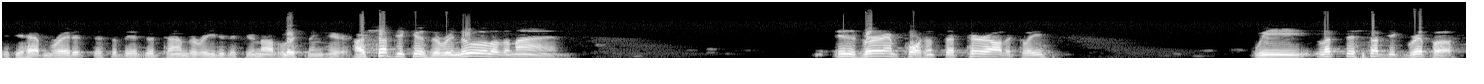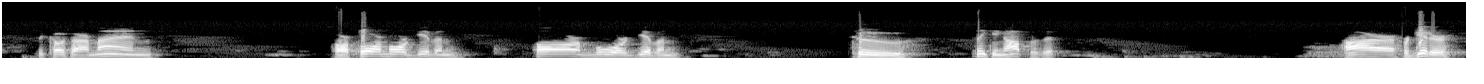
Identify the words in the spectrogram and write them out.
if you haven't read it, this will be a good time to read it if you're not listening here. Our subject is the renewal of the mind. It is very important that periodically we let this subject grip us because our minds are far more given, far more given to thinking opposite, our forgetter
